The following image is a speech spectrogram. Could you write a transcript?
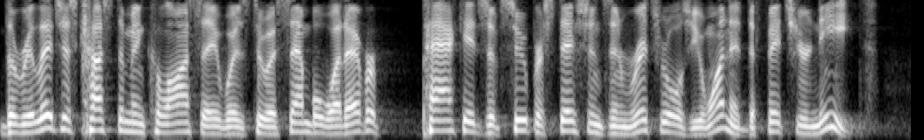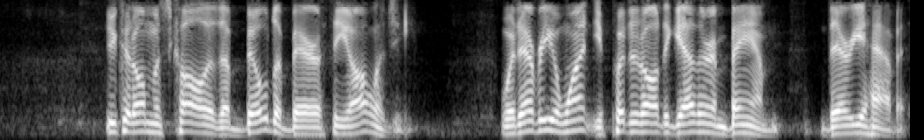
the religious custom in Colossae was to assemble whatever package of superstitions and rituals you wanted to fit your needs. You could almost call it a build a bear theology. Whatever you want, you put it all together, and bam, there you have it.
